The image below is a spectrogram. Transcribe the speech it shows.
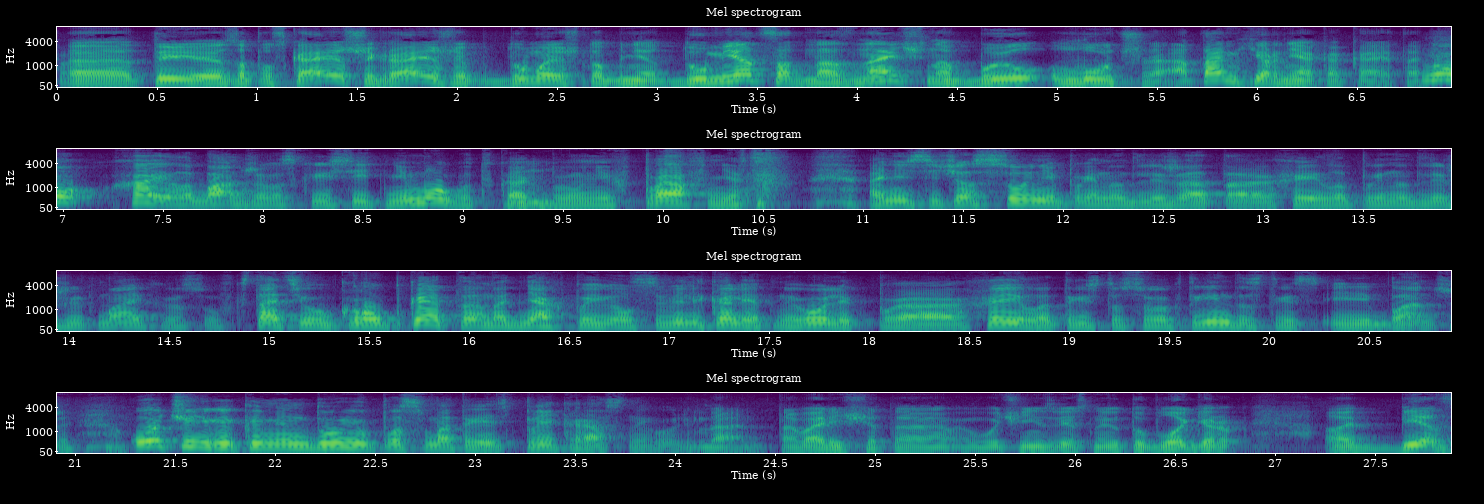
э, ты запускаешь, играешь и думаешь, что нет, Думец однозначно был лучше, а там херня какая-то. Ну, Хайла Банжи воскресить не могут, как mm. бы у них прав нет. Они сейчас Sony принадлежат, а Хейла принадлежит Microsoft. Кстати, у Cropcat на днях появился великолепный ролик про Хейла 343 Industries и Банжи. Очень рекомендую посмотреть. Прекрасный ролик. Да, товарищ это очень известный YouTube-блогер. Э, без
